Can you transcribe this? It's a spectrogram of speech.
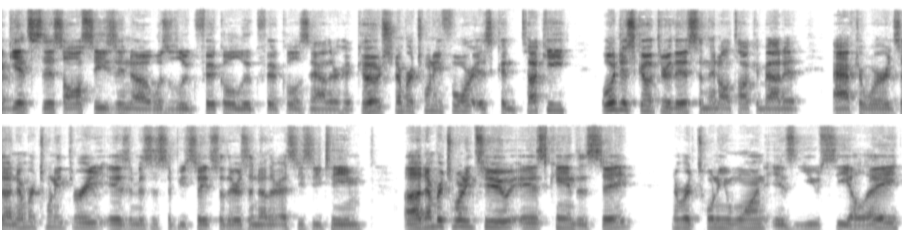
gets this all season uh, was Luke Fickell. Luke Fickell is now their head coach. Number 24 is Kentucky. We'll just go through this and then I'll talk about it afterwards. Uh, number 23 is Mississippi State. So there's another SEC team uh, number 22 is Kansas State. Number 21 is UCLA.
